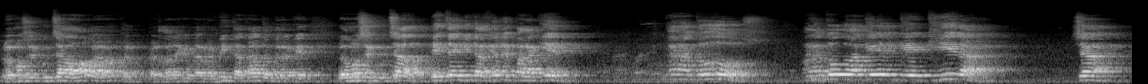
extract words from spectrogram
Lo hemos escuchado ahora, ¿no? Perdone que me repita tanto, pero que lo hemos escuchado. Esta invitación es para quién? Para todos para todo aquel que quiera. O sea,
